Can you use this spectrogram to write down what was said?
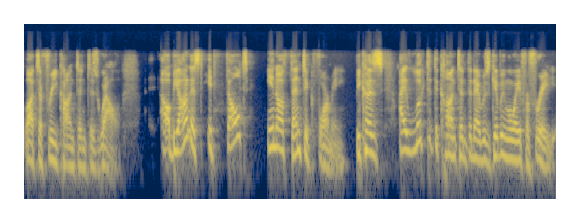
lots of free content as well. I'll be honest, it felt inauthentic for me because I looked at the content that I was giving away for free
